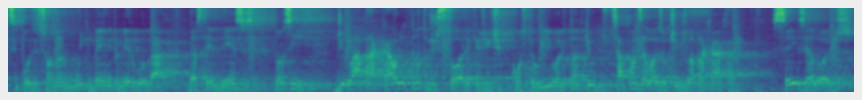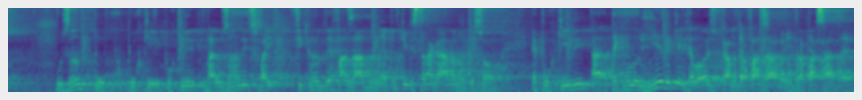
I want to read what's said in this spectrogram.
se posicionando muito bem em primeiro lugar das tendências. Então, assim, de lá para cá, olha o tanto de história que a gente construiu, olha o tanto que eu. Sabe quantos relógios eu tive de lá para cá, cara? Seis relógios. Usando pouco. Por quê? Porque vai usando e isso vai ficando defasado. Não é porque ele estragava, não, pessoal é porque ele, a tecnologia daquele relógio ficava ultrapassada. ultrapassada. É.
